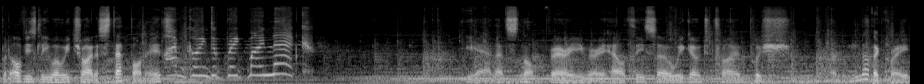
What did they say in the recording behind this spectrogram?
But obviously when we try to step on it, I'm going to break my neck! yeah, that's not very, very healthy, so we're going to try and push another crate.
